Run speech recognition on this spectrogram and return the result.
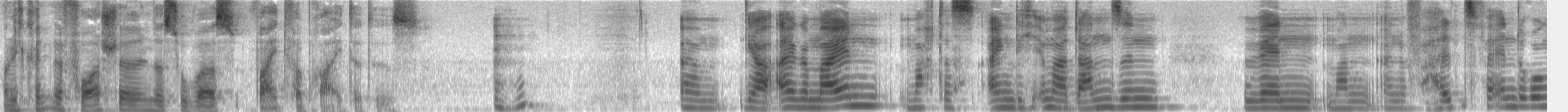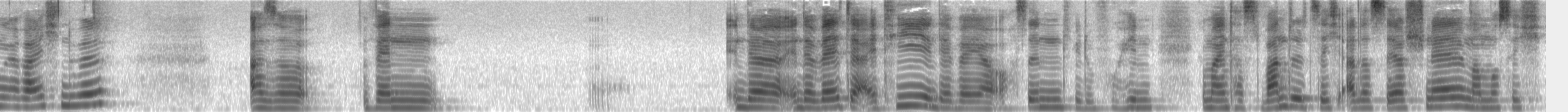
und ich könnte mir vorstellen, dass sowas weit verbreitet ist. Mhm. Ähm, ja, allgemein macht das eigentlich immer dann Sinn, wenn man eine Verhaltensveränderung erreichen will. Also wenn in der, in der Welt der IT, in der wir ja auch sind, wie du vorhin gemeint hast, wandelt sich alles sehr schnell. Man muss sich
